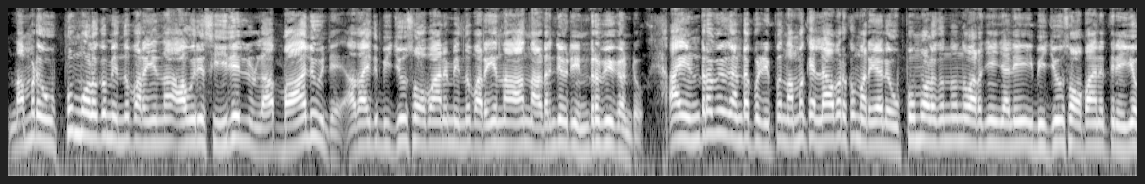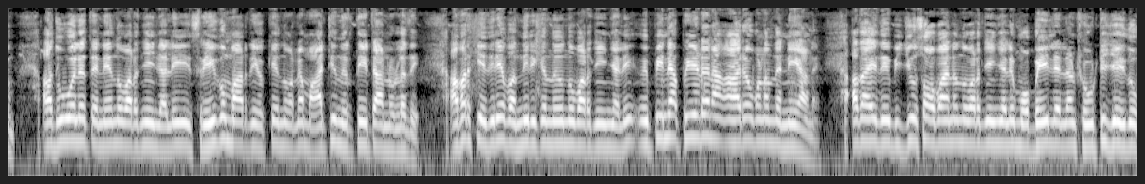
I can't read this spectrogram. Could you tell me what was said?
നമ്മുടെ ഉപ്പും മുളകും എന്ന് പറയുന്ന ആ ഒരു സീരിയലിലുള്ള ബാലുവിന്റെ അതായത് ബിജു സോപാനം എന്ന് പറയുന്ന ആ നടന്റെ ഒരു ഇന്റർവ്യൂ കണ്ടു. ആ ഇന്റർവ്യൂ കണ്ടപ്പോഴും ഇപ്പം നമുക്ക് എല്ലാവർക്കും അറിയാലോ ഉപ്പും മുളകുന്നെന്ന് പറഞ്ഞു കഴിഞ്ഞാൽ ഈ ബിജു സോപാനത്തിനെയും അതുപോലെ തന്നെ എന്ന് പറഞ്ഞു കഴിഞ്ഞാൽ ഈ ശ്രീകുമാറിനെയും ഒക്കെ എന്ന് പറഞ്ഞാൽ മാറ്റി നിർത്തിയിട്ടാണുള്ളത്. അവർക്കെതിരെ വന്നിരിക്കുന്നതെന്ന് പറഞ്ഞു കഴിഞ്ഞാൽ പിന്നെ പീഡന ആരോപണം തന്നെയാണ്. അതായത് ബിജു സോപാനം എന്ന് പറഞ്ഞു കഴിഞ്ഞാൽ മൊബൈലെല്ലാം ഷൂട്ട് ചെയ്തു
